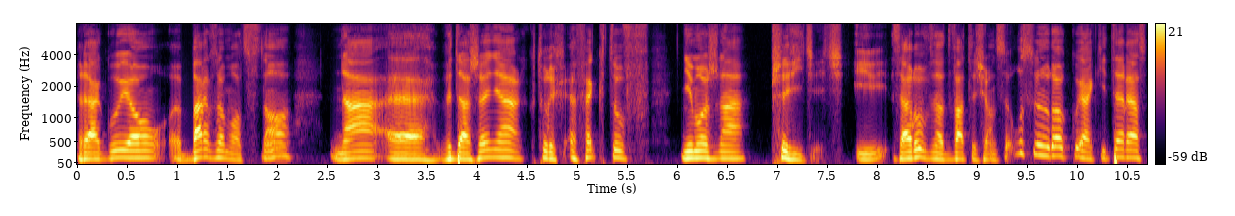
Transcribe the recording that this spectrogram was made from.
reagują bardzo mocno na e, wydarzenia, których efektów nie można przewidzieć. I zarówno w 2008 roku, jak i teraz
